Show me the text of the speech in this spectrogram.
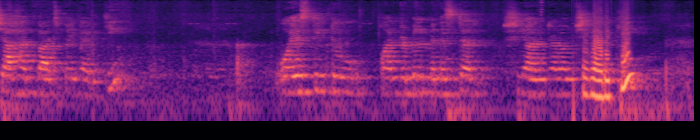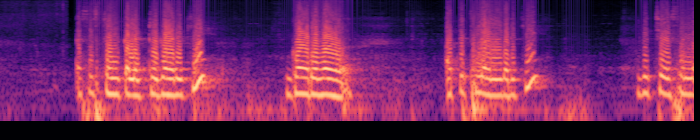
Chahat Vajpayee గారికి OST to honourable minister Shri ఆంధ్రవంశీ గారికి అసిస్టెంట్ కలెక్టర్ గారికి గౌరవ అతిథులందరికీ విచ్చేసిన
